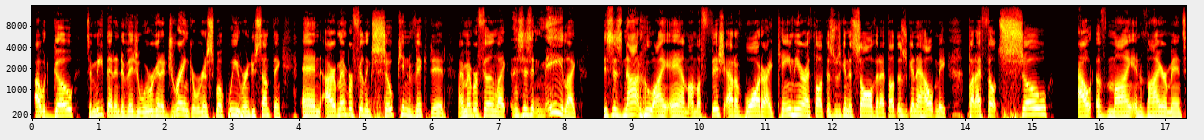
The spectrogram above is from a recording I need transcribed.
I would go to meet that individual. We were going to drink or we are going to smoke weed. We are going to do something. And I remember feeling so convicted. I remember feeling like, this isn't me. Like, this is not who I am. I'm a fish out of water. I came here. I thought this was going to solve it. I thought this was going to help me, but I felt so out of my environment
